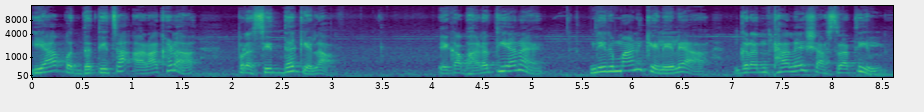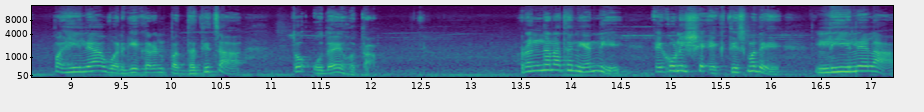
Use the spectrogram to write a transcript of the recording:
या पद्धतीचा आराखडा प्रसिद्ध केला. एका भारतीयाने निर्माण केलेल्या ग्रंथालय शास्त्रातील पहिल्या वर्गीकरण पद्धतीचा तो उदय होता. रंगनाथन यांनी एकोणीसशे एकतीसमध्ये लिहिलेला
